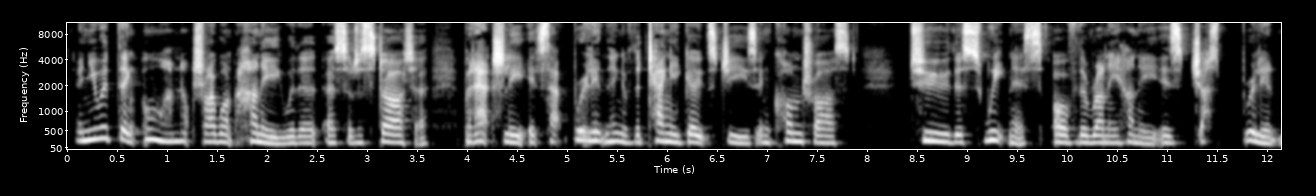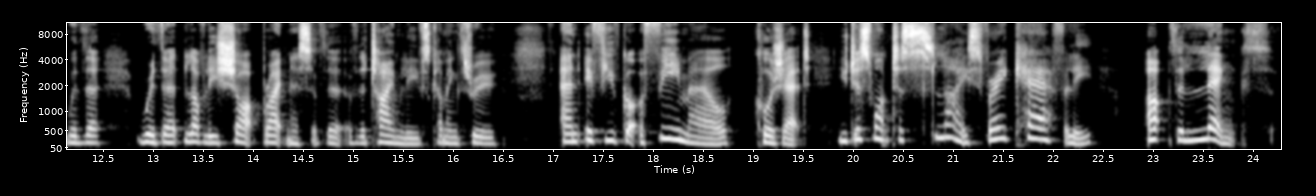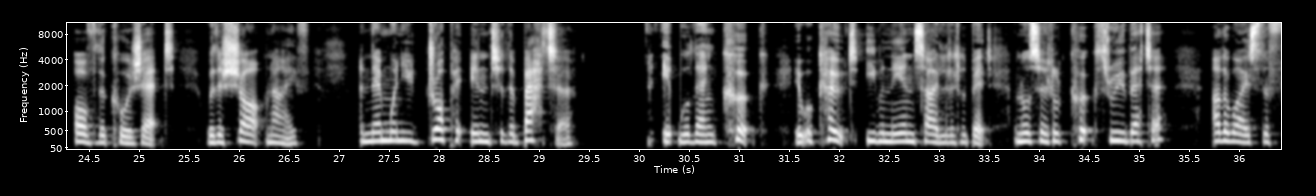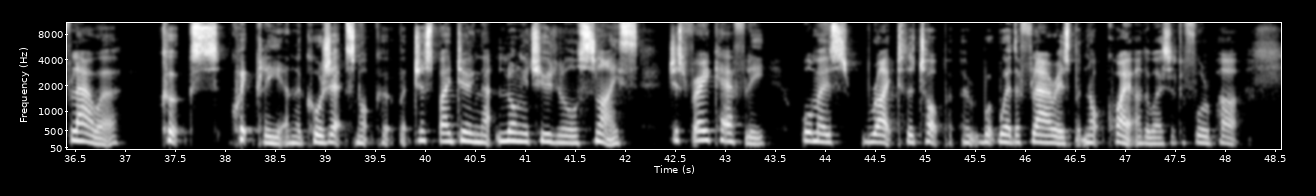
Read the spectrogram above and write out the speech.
And you would think, oh, I'm not sure I want honey with a, a sort of starter. But actually, it's that brilliant thing of the tangy goat's cheese in contrast to the sweetness of the runny honey is just brilliant with the with the lovely sharp brightness of the of the thyme leaves coming through. And if you've got a female courgette, you just want to slice very carefully up the length of the courgette with a sharp knife. And then when you drop it into the batter, it will then cook. It will coat even the inside a little bit, and also it'll cook through better. Otherwise, the flower cooks quickly and the courgette's not cooked. But just by doing that longitudinal slice, just very carefully, almost right to the top uh, where the flower is, but not quite, otherwise it'll fall apart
